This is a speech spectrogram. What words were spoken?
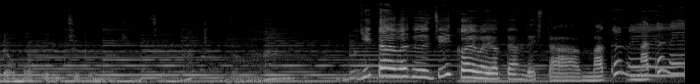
て思ってる自分の気持ちだなきっとな。ギターは藤井声はよったんでした。またねまたね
